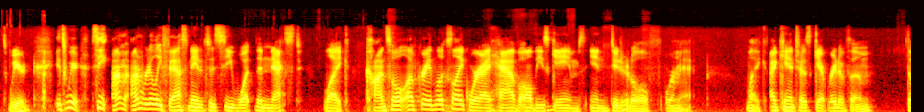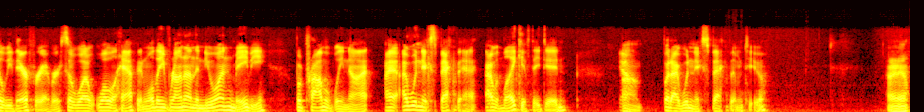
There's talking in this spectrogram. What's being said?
It's weird. It's weird. See, I'm I'm really fascinated to see what the next like console upgrade looks like, where I have all these games in digital format. Like I can't just get rid of them; they'll be there forever. So what what will happen? Will they run on the new one? Maybe, but probably not. I I wouldn't expect that. I would like if they did, Yeah. um, but I wouldn't expect them to. I don't know.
